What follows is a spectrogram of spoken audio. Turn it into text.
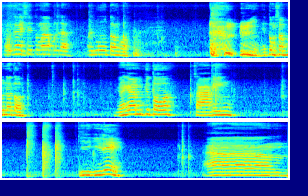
Oh guys, ito nga pala. Kalimutan ko. Itong sabon na to. Ginagamit ko to sa aking gili-gili. Um,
